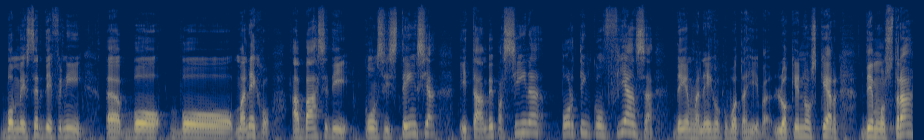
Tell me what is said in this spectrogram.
Vamos ser definir uh, o manejo a base de consistência e também para Sina por ter confiança no manejo que bota riba. Lo que nos quer demonstrar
